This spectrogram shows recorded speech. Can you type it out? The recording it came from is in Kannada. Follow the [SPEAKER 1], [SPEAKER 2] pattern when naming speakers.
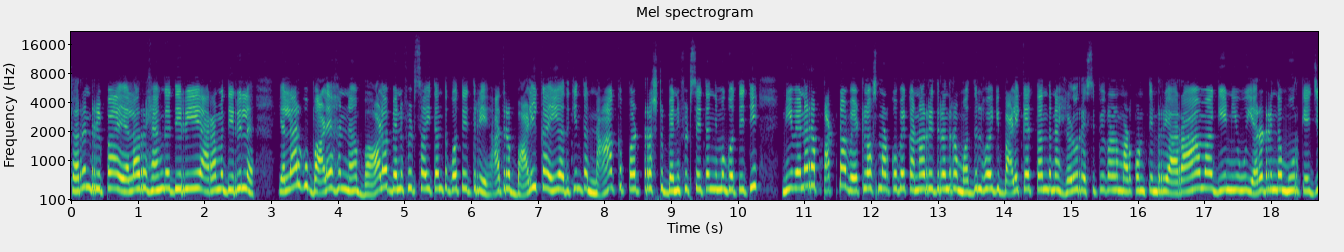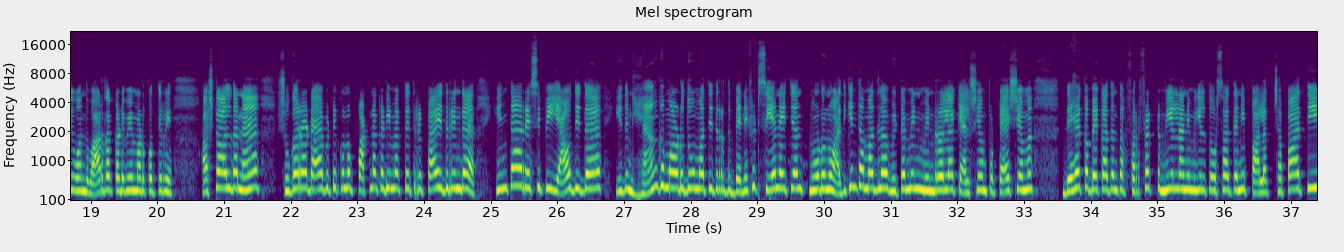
[SPEAKER 1] ಶರಣ್ರಿಪ್ಪ, ಎಲ್ಲರೂ ಹೆಂಗದಿರಿ? ಆರಾಮದಿರಿಲ್ಲ? ಎಲ್ಲರಿಗೂ ಬಾಳೆಹಣ್ಣು ಭಾಳ ಬೆನಿಫಿಟ್ಸ್ ಐತಂತ ಗೊತ್ತೈತ್ರಿ. ಆದ್ರೆ ಬಾಳಿಕಾಯಿ ಅದಕ್ಕಿಂತ ನಾಲ್ಕು ಪಟ್ಟರಷ್ಟು ಬೆನಿಫಿಟ್ಸ್ ಐತಂತ ನಿಮಗೆ ಗೊತ್ತೈತಿ. ನೀವೇನಾರ ಪಟ್ನ ವೆಯ್ಟ್ ಲಾಸ್ ಮಾಡ್ಕೋಬೇಕು ಅನ್ನೋರು ಇದ್ರಂದ್ರೆ ಮೊದಲು ಹೋಗಿ ಬಾಳಿಕಾಯಿ ತಂದು ನಾ ಹೇಳೋ ರೆಸಿಪಿಗಳನ್ನ ಮಾಡ್ಕೊಂಡು ತಿನ್ನಿರಿ ಆರಾಮಾಗಿ ನೀವು ಎರಡರಿಂದ ಮೂರು ಕೆ ಜಿ ಒಂದು ವಾರದಾಗ ಕಡಿಮೆ ಮಾಡ್ಕೋತೀರಿ. ಅಷ್ಟೇ ಅಲ್ದನೆ ಶುಗರ ಡಯಾಬಿಟಿಕ್ನು ಪಟ್ನ ಕಡಿಮೆ ಆಗ್ತೈತ್ರಿಪ್ಪ ಇದರಿಂದ. ಇಂಥ ರೆಸಿಪಿ ಯಾವುದಿದೆ? ಇದನ್ನ ಹೆಂಗೆ ಮಾಡೋದು ಮತ್ತು ಇದ್ರದ್ದು ಬೆನಿಫಿಟ್ಸ್ ಏನೈತಿ ಅಂತ ನೋಡೋಣ ಅದಕ್ಕಿಂತ ಮೊದಲು ವಿಟಮಿನ್, ಮಿನರಲ್ ಕ್ಯಾಲ್ಶಿಯಂ ಪೊಟ್ಯಾಷಿಯಮ್ ದೇಹಕ್ಕೆ ಬೇಕಾದಂಥ ಪರ್ಫೆಕ್ಟ್ ಮೀಲ್ ನಾನು ನಿಮಗೆ ಇಲ್ಲಿ ತೋರ್ಸಾತೀನಿ. ಪಾಲಕ್ ಚಪಾತಿ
